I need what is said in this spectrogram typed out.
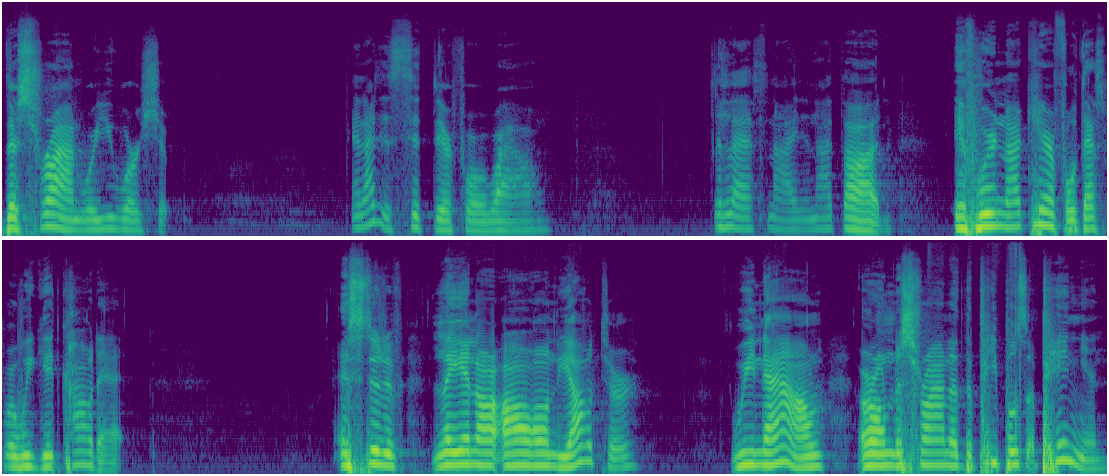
the shrine where you worship. And I just sit there for a while last night and I thought, if we're not careful, that's where we get caught at. Instead of laying our all on the altar, we now are on the shrine of the people's opinion.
